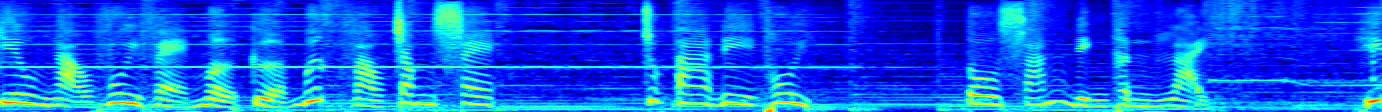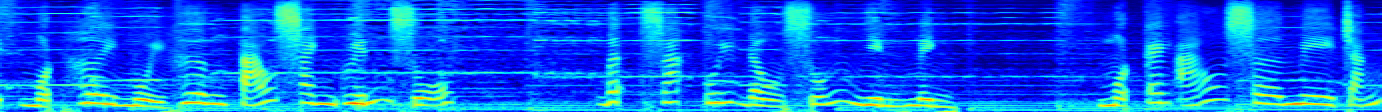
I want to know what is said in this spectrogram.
kiêu ngạo vui vẻ mở cửa bước vào trong xe. Chúng ta đi thôi. Tô sán định thần lại. Hít một hơi mùi hương táo xanh quyến rũ. Bất giác cúi đầu xuống nhìn mình. Một cái áo sơ mi trắng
